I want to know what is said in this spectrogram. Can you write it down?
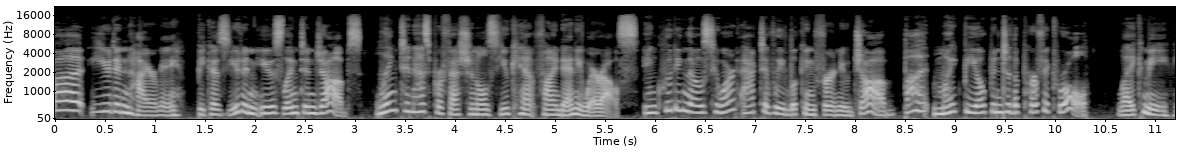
But you didn't hire me because you didn't use LinkedIn jobs. LinkedIn has professionals you can't find anywhere else, including those who aren't actively looking for a new job but might be open to the perfect role, like me.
